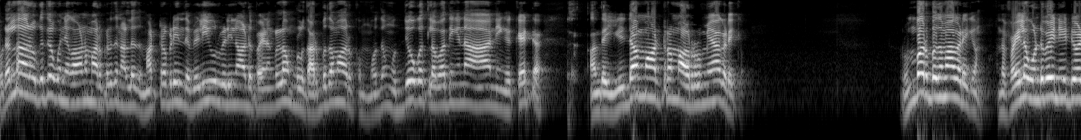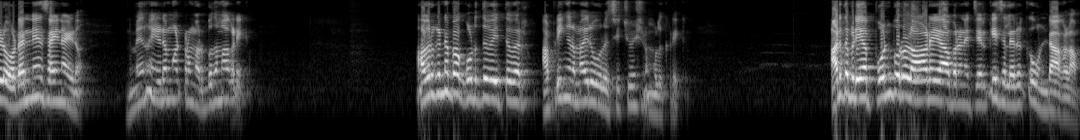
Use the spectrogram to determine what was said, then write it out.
உடல் ஆரோக்கியத்தில் கொஞ்சம் கவனமாக இருக்கிறது நல்லது. மற்றபடி இந்த வெளியூர் வெளிநாடு பயணங்கள்லாம் உங்களுக்கு அற்புதமாக இருக்கும். முதல் உத்தியோகத்தில் பார்த்தீங்கன்னா நீங்கள் கேட்ட அந்த இடமாற்றம் அருமையாக கிடைக்கும். ரொம்ப அற்புதமாக கிடைக்கும். அந்த ஃபைலை கொண்டு போய் நீட்டு உடனே சைன் ஆகிடும் இனிமேல் இடமாற்றம் அற்புதமாக கிடைக்கும். அவருக்கு என்னப்பா கொடுத்து வைத்தவர்? அப்படிங்கிற மாதிரி ஒரு சுச்சுவேஷன் உங்களுக்கு கிடைக்கும். அடுத்தபடியாக பொன்பொருள் ஆடை ஆபரண சேர்க்கை சிலருக்கு உண்டாகலாம்.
